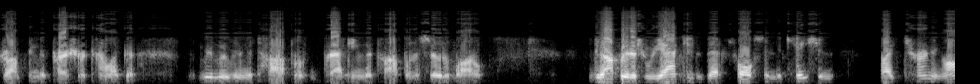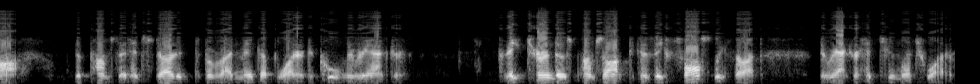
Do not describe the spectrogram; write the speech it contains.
dropping the pressure, kind of like a removing the top or cracking the top on a soda bottle. The operators reacted to that false indication by turning off the pumps that had started to provide makeup water to cool the reactor. They turned those pumps off because they falsely thought the reactor had too much water,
